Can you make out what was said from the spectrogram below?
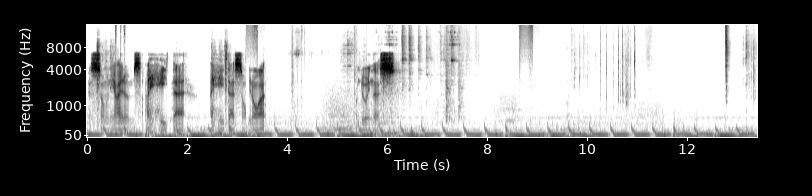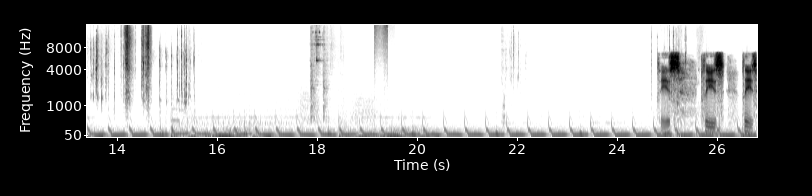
There's so many items. I hate that. I hate that so You know what? I'm doing this. Please, please, please.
